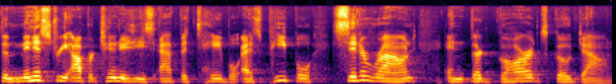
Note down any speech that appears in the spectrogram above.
The ministry opportunities at the table as people sit around and their guards go down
